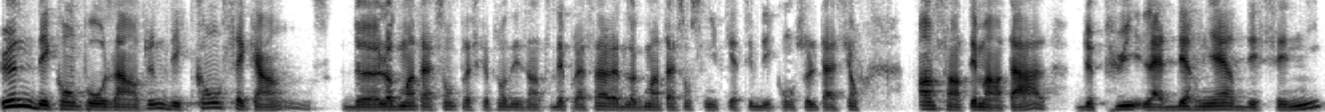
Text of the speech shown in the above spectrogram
une des composantes, une des conséquences de l'augmentation de prescription des antidépresseurs et de l'augmentation significative des consultations en santé mentale depuis la dernière décennie,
